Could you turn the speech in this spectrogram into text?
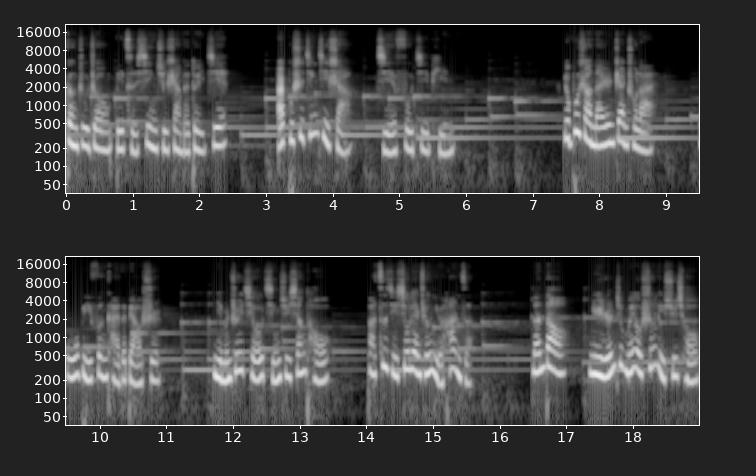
更注重彼此兴趣上的对接。而不是经济上劫富济贫。有不少男人站出来，无比愤慨地表示：“你们追求情趣相投，把自己修炼成女汉子，难道女人就没有生理需求？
